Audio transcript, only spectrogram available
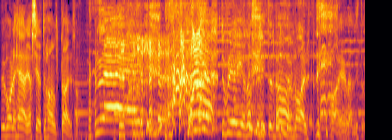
Hur var det här? Jag ser att du haltar. Så. Nej! Då blir jag genast en liten, en liten varp. Ja, jag är väldigt ung.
